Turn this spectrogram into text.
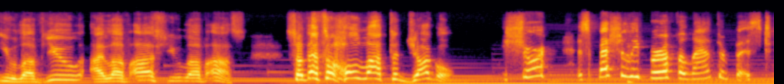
you love you. I love us, you love us. So that's a whole lot to juggle. Sure especially for a philanthropist.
